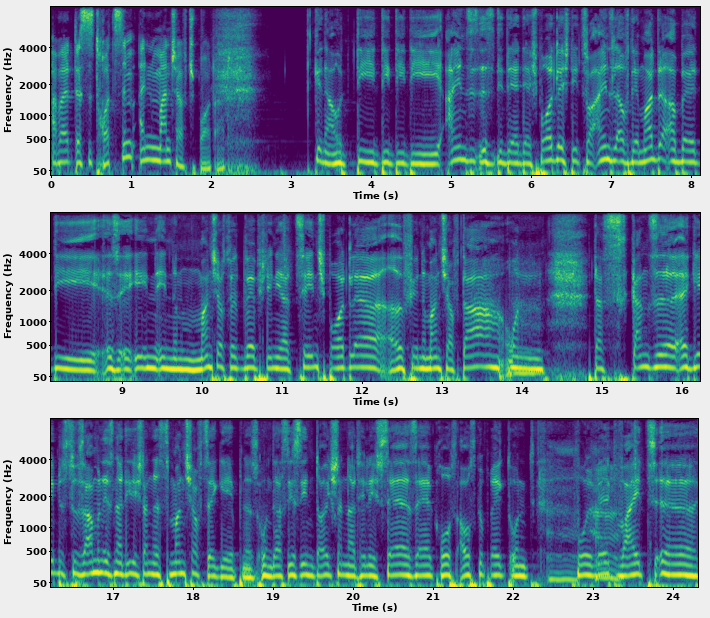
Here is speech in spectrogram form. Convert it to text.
aber das ist trotzdem eine Mannschaftssportart. Genau, die, die, die, die Eins ist, der, der Sportler steht zwar einzeln auf der Matte, aber die, es- in, in einem Mannschaftswettbewerb stehen ja zehn Sportler äh, für eine Mannschaft da und das ganze Ergebnis zusammen ist natürlich dann das Mannschaftsergebnis und das ist in Deutschland natürlich sehr, sehr groß ausgeprägt und wohl weltweit äh,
